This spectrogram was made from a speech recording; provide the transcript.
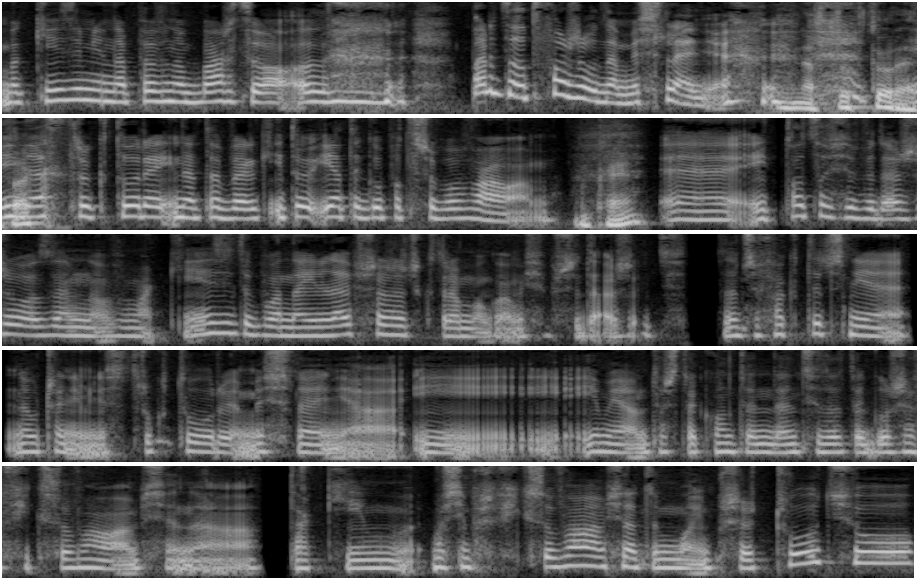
McKinsey mnie na pewno bardzo, bardzo otworzył na myślenie. I na strukturę, I tak? na strukturę, i na tabelki. I to ja tego potrzebowałam. Okay. I to, co się wydarzyło ze mną w McKinsey, to była najlepsza rzecz, która mogła mi się przydarzyć. To znaczy faktycznie nauczenie mnie struktury, myślenia i, i ja miałam też taką tendencję do tego, że fiksowałam się na takim, właśnie fiksowałam się na tym moim przeczuciu,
